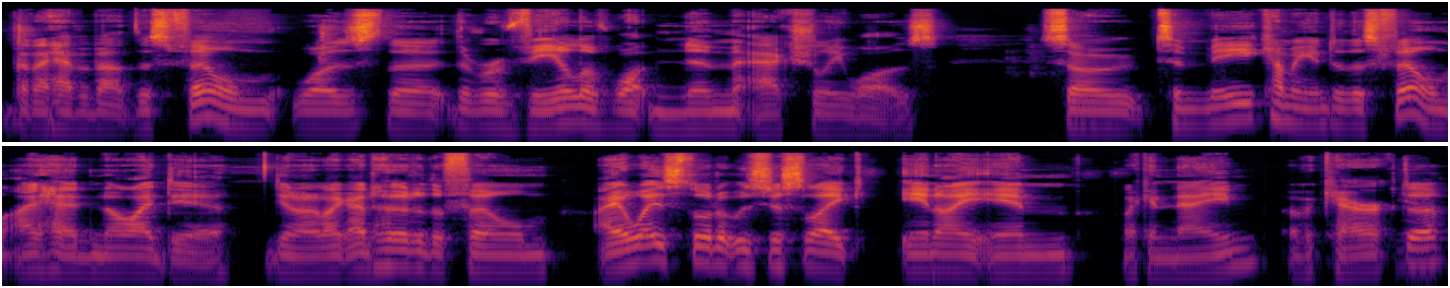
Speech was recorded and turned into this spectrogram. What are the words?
that I have about this film was the the reveal of what NIMH actually was. So to me, coming into this film, I had no idea. You know, like I'd heard of the film. I always thought it was just like NIMH, like a name of a character.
